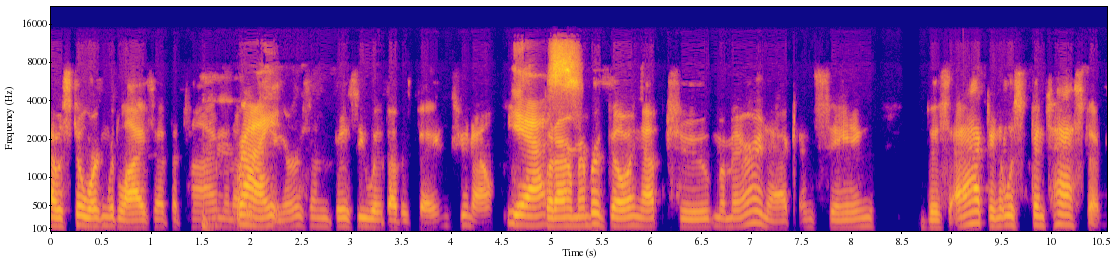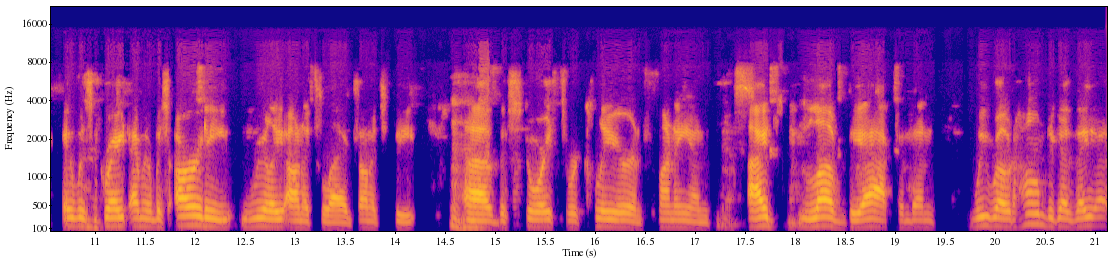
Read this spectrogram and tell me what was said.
I was still working with Liza at the time and other Right. singers and busy with other things, you know. yes. But I remember going up to Mamaroneck and seeing this act, and it was fantastic. It was Mhm. great. I mean, it was already really on its legs, on its feet. Mhm. Uh, the stories were clear and funny, and Yes. I loved the act. And then we rode home together. They, uh,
